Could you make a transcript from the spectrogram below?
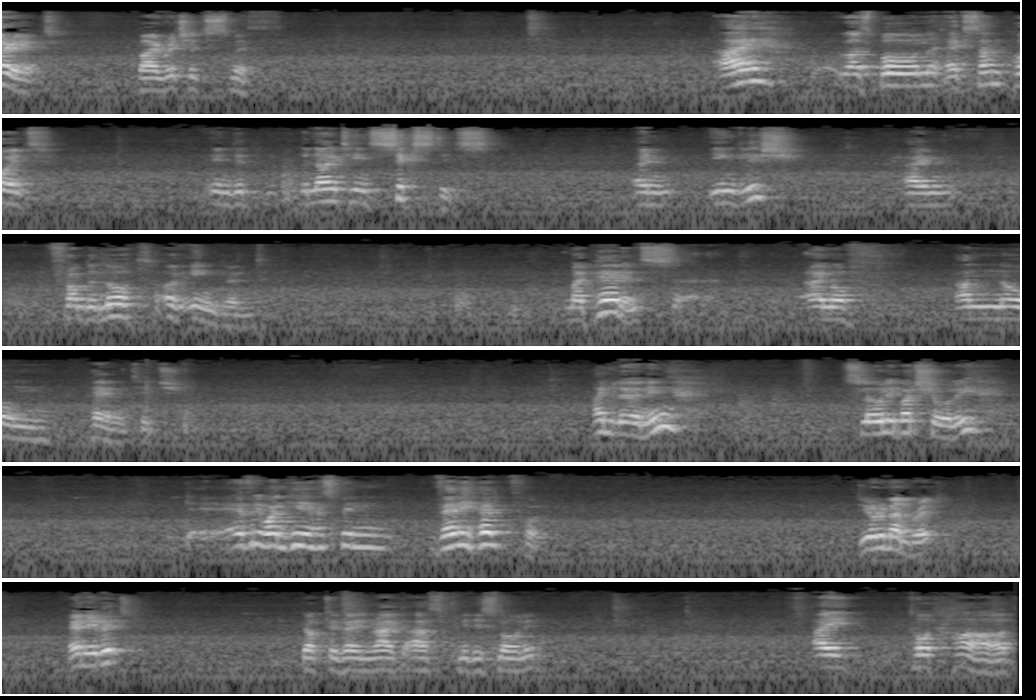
Heriot by Richard Smyth. I was born at some point in the, the 1960s. I'm English. I'm from the north of England. My parents, uh, I'm of unknown parentage. I'm learning, slowly but surely. Everyone here has been very helpful. Do you remember it? Any of it? Dr. Wainwright asked me this morning. I thought hard.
